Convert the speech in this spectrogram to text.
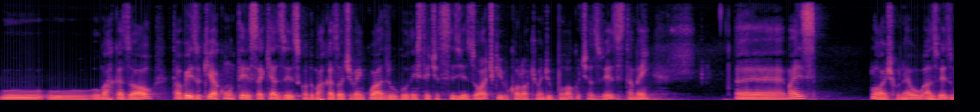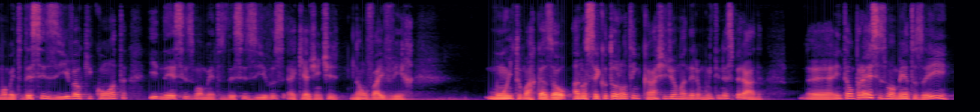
o, o, o Marcasol. Talvez o que aconteça é que às vezes quando o Marcasol estiver em quadro, o Golden State seja exótico e coloque o Andrew Bogut às vezes também. É, mas lógico, né? O, às vezes o momento decisivo é o que conta e nesses momentos decisivos é que a gente não vai ver muito Marcasol, a não ser que o Toronto encaixe de uma maneira muito inesperada. É, então, para esses momentos aí,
